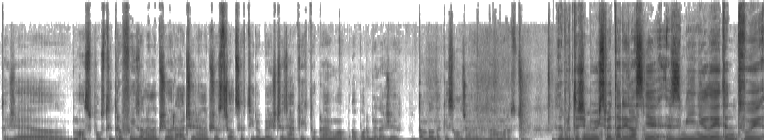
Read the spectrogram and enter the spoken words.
takže eh, má spousty trofejí za nejlepšího hráče, nejlepšího střelce v té době ještě z nějakých turnajů a, a podobně, takže tam byl taky samozřejmě známá rozdíl. No, protože my už jsme tady vlastně zmínili ten tvůj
